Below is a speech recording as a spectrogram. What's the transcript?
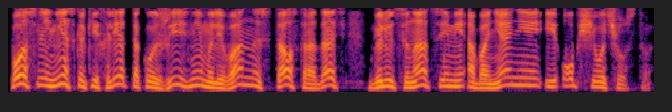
После нескольких лет такой жизни Маливанны стал страдать галлюцинациями обоняния и общего чувства.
